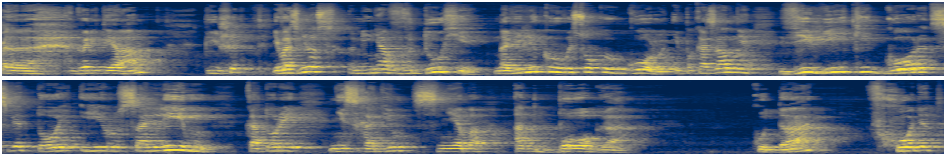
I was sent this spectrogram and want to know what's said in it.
э, говорит Иоанн, пишет, «и вознес меня в духе на великую высокую гору и показал мне великий город святой Иерусалим, который не сходил с неба от Бога, куда входят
